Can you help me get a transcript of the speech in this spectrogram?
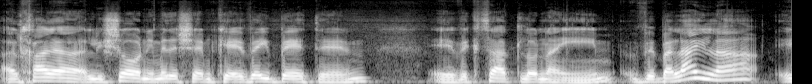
הלכה לישון עם איזה שהם כאבי בטן, וקצת לא נעים, ובלילה אה,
